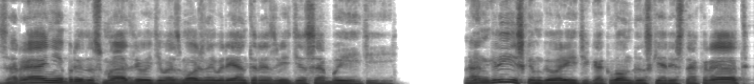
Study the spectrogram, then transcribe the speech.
заранее предусматриваете возможные варианты развития событий. На английском говорите, как лондонский аристократ,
